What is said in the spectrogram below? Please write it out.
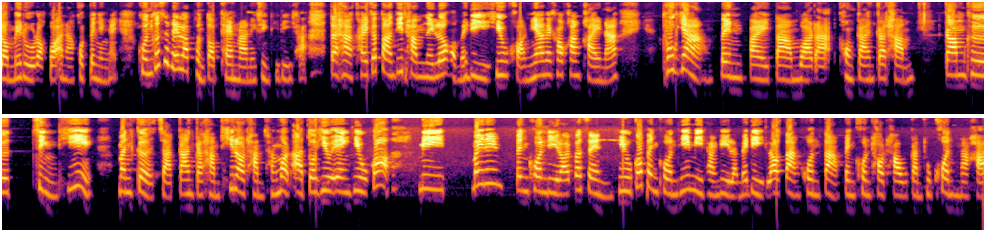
เราไม่รู้หรอกว่าอนาคตเป็นยังไง คุณก็จะได้รับผลตอบแทนมาในสิ่งที่ดีค่ะ แต่หากใครก็ตามที่ทำในเรื่องของไม่ดีฮิวขอเนี่ยไม่เข้าข้างใครนะ ทุกอย่างเป็นไปตามวาระของการกระทำกรรมคือสิ่งที่มันเกิดจากการกระทำที่เราทำทั้งหมดอะตัวฮิวเองฮิวก็มี ไม่ได้เป็นคนดีร้อยเปอร์เซ็นฮิวก็เป็นคนที่มีทั้งดีและไม่ดี เราต่างคนต่างเป็นคนเท่าๆกันทุกคนนะคะ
